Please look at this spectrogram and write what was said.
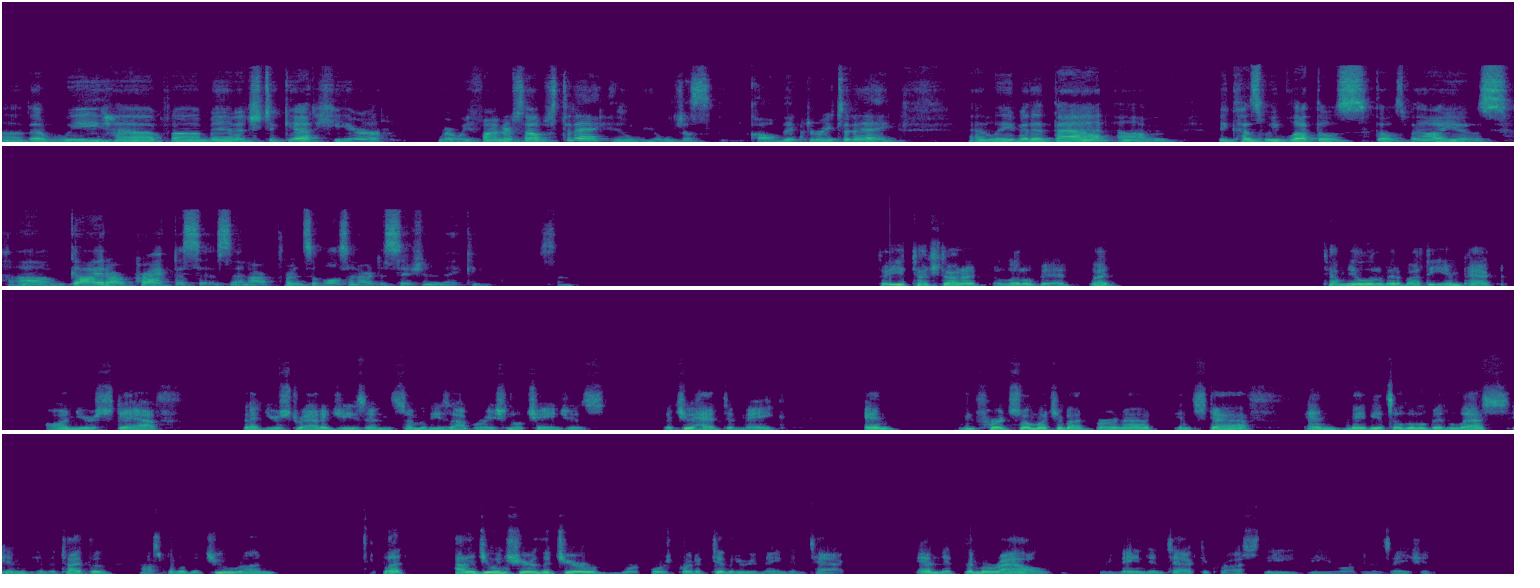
uh, that we have uh, managed to get here where we find ourselves today, and we will just call victory today and leave it at that. Um, because we've let those those values um, guide our practices and our principles and our decision making. So. So you touched on it a little bit, but tell me a little bit about the impact on your staff that your strategies and some of these operational changes that you had to make. And we've heard so much about burnout in staff, and maybe it's a little bit less in, in the type of hospital that you run. But how did you ensure that your workforce productivity remained intact and that the morale remained intact across the, the organization?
